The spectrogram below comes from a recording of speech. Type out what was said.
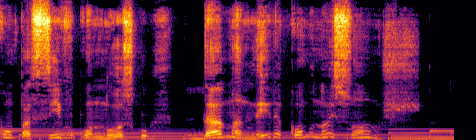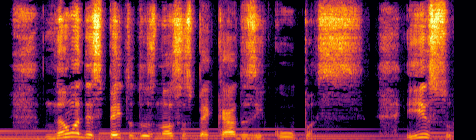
compassivo conosco da maneira como nós somos. Não a despeito dos nossos pecados e culpas. Isso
